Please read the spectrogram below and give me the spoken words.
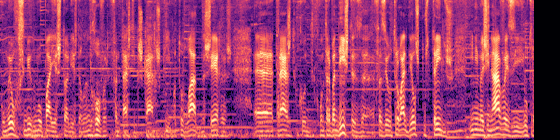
Como eu recebi do meu pai as histórias da Land Rover, fantásticos carros que iam a todo lado, nas serras, uh, atrás de, de, contrabandistas, a fazer o trabalho deles por trilhos inimagináveis e ultra,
